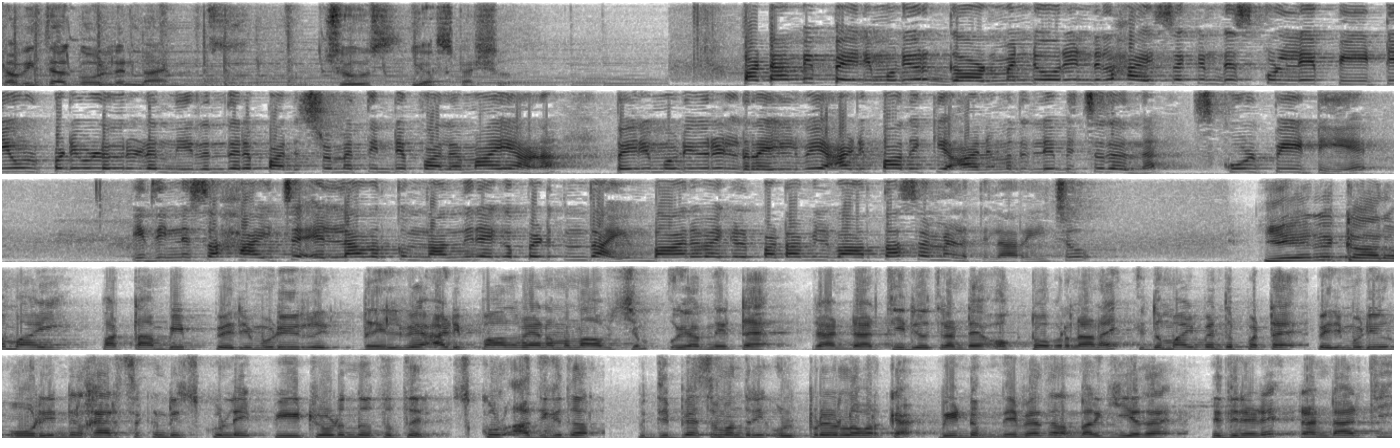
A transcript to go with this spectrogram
Kavita Golden Diamonds. Choose your special. Pattambi Perumudiyoor government oriental higher secondary സ്കൂളിലെ P T ഉൾപ്പെടെയുള്ളവരുടെ നിരന്തര പരിശ്രമത്തിന്റെ ഫലമായാണ് പെരുമുടിയൂരിൽ railway അടിപ്പാതയ്ക്ക് അനുമതി ലഭിച്ചതെന്ന് സ്കൂൾ പി ടി എ ഇതിന് സഹായിച്ച എല്ലാവർക്കും നന്ദി രേഖപ്പെടുത്തുന്നതായും ഭാരവാഹികൾ പട്ടാമ്പിൽ വാർത്താ സമ്മേളനത്തിൽ അറിയിച്ചു ഏറെക്കാലമായി പട്ടാമ്പി പെരുമുടി റെയിൽവേ അടിപ്പാത വേണമെന്ന ആവശ്യം ഉയർന്നിട്ട്. രണ്ടായിരത്തി ഇരുപത്തിരണ്ട് ഒക്ടോബറിലാണ് ഇതുമായി ബന്ധപ്പെട്ട് പെരുമുടിയൂർ ഓറിയന്റൽ ഹയർ സെക്കൻഡറി സ്കൂളിലെ പി ടിയുടെ നേതൃത്വത്തിൽ സ്കൂൾ അധികൃതർ വിദ്യാഭ്യാസ മന്ത്രി ഉൾപ്പെടെയുള്ളവർക്ക് വീണ്ടും നിവേദനം നൽകിയത്. ഇതിനിടെ രണ്ടായിരത്തി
